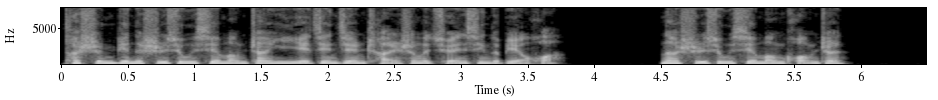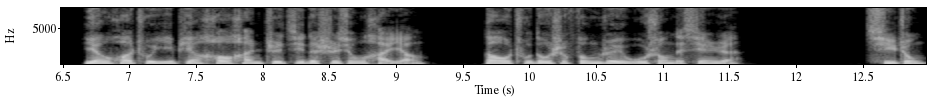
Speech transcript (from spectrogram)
他身边的师兄仙芒战衣也渐渐产生了全新的变化。那十凶仙芒狂震，演化出一片浩瀚至极的十凶海洋，到处都是锋锐无双的仙刃。其中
